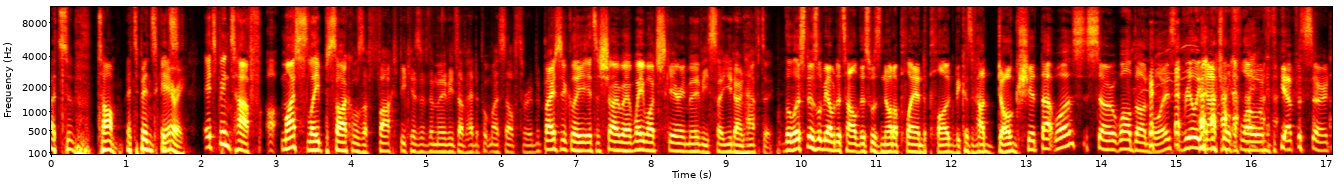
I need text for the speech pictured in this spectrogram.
It's, it's Tom. It's been scary. It's, it's been tough. Uh, My sleep cycles are fucked because of the movies I've had to put myself through. But basically, it's a show where we watch scary movies so you don't have to. The listeners will be able to tell this was not a planned plug because of how dog shit that was. So well done, boys. really natural flow of the episode.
